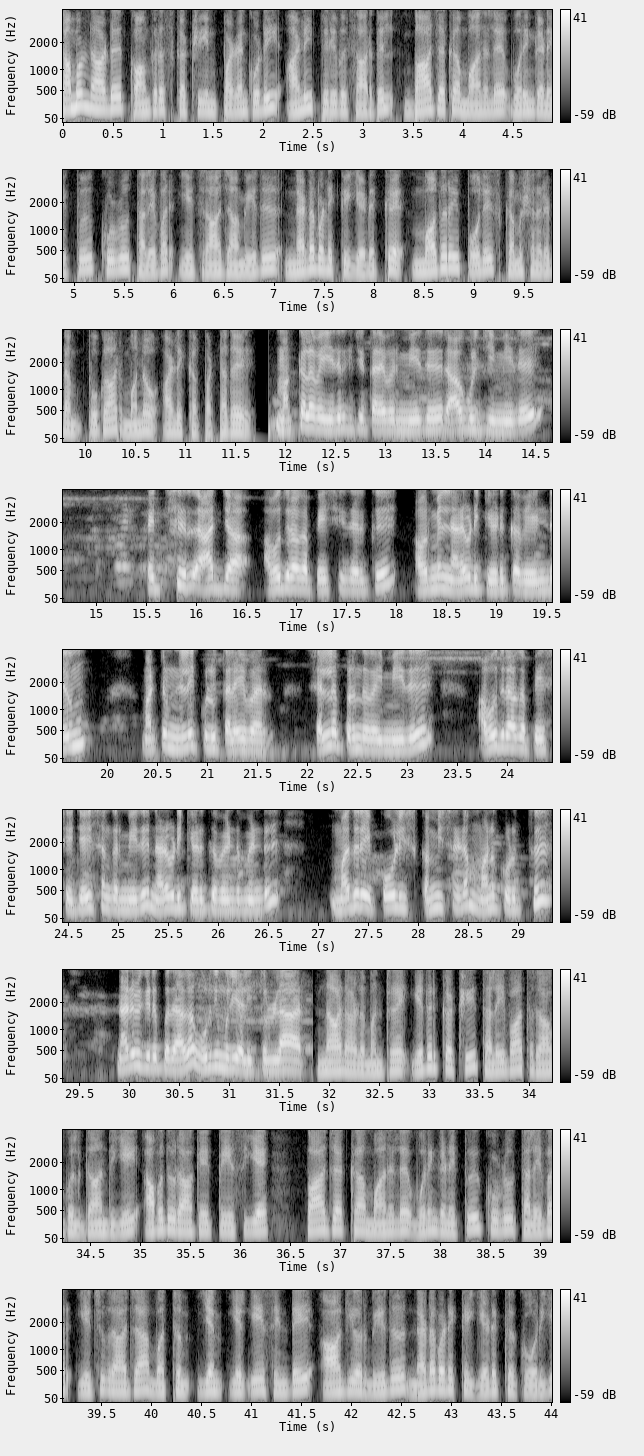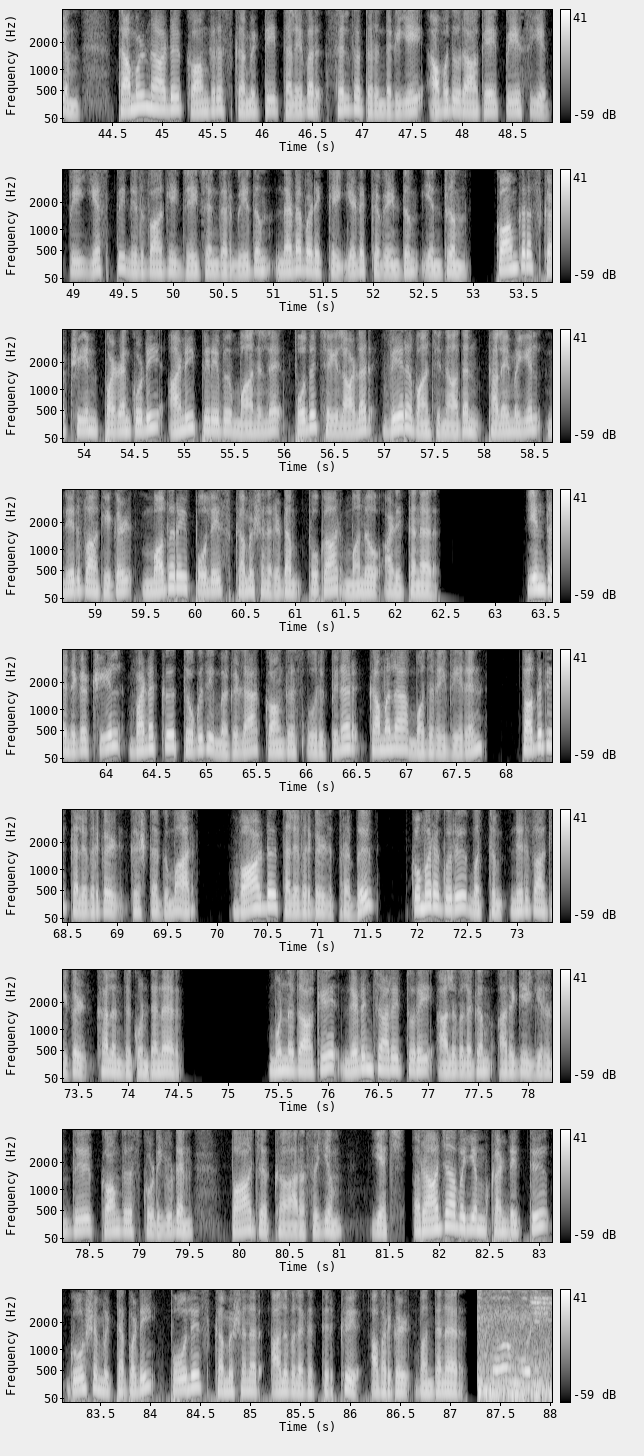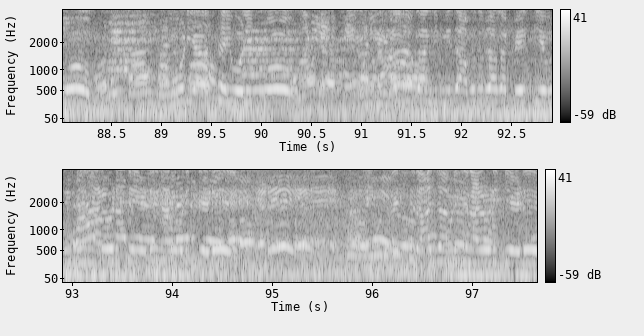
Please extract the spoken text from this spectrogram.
தமிழ்நாடு காங்கிரஸ் கட்சியின் பழங்குடி அணி பிரிவு சார்பில் பாஜக மாநில ஒருங்கிணைப்பு குழு தலைவர் எச். ராஜா மீது நடவடிக்கை எடுக்க மதுரை போலீஸ் கமிஷனரிடம் புகார் மனு அளிக்கப்பட்டது. மக்களவை எதிர்க்கட்சி தலைவர் மீது ராகுல்ஜி மீது ஹெச் ராஜா அவதூறாக பேசியதற்கு அவர் மேல் நடவடிக்கை எடுக்க வேண்டும். மற்றும் நிலைக்குழு தலைவர் செல்ல பெருந்தகை மீது அவதூறாக பேசிய ஜெய்சங்கர் மீது நடவடிக்கை எடுக்க வேண்டும் என்று மதுரை போலீஸ் கமிஷனரிடம் மனு கொடுத்து நடவடிக்கை எடுப்பதாக உறுதிமொழி அளித்துள்ளார். நாடாளுமன்ற எதிர்க்கட்சி தலைவர் ராகுல் காந்தியை அவதூறாக பேசிய பாஜக மாநில ஒருங்கிணைப்பு குழு தலைவர் யெச்சுராஜா மற்றும் எம் எல் ஏ சிண்டே ஆகியோர் மீது நடவடிக்கை எடுக்க கோரியும் தமிழ்நாடு காங்கிரஸ் கமிட்டி தலைவர் செல்வ பெருந்தகையை அவதூறாக பேசிய பி எஸ் பி நிர்வாகி ஜெய்சங்கர் மீதும் நடவடிக்கை எடுக்க வேண்டும் என்றும் காங்கிரஸ் கட்சியின் பழங்குடி அணி பிரிவு மாநில பொதுச் செயலாளர் வீரவாஞ்சிநாதன் தலைமையில் நிர்வாகிகள் மதுரை போலீஸ் கமிஷனரிடம் புகார் மனு அளித்தனர். இந்த நிகழ்ச்சியில் வடக்கு தொகுதி மகிழா காங்கிரஸ் உறுப்பினர் கமலா மதுரை வீரன் பகுதி தலைவர்கள் கிருஷ்ணகுமார் வார்டு தலைவர்கள் பிரபு குமரகுரு மற்றும் நிர்வாகிகள் கலந்து கொண்டனர். முன்னதாக நெடுஞ்சாலைத்துறை அலுவலகம் அருகே இருந்து காங்கிரஸ் கொடியுடன் பாஜக அரசையும் எச். ராஜாவையும் கண்டித்து கோஷமிட்டபடி போலீஸ் கமிஷனர் அலுவலகத்திற்கு அவர்கள் வந்தனர். ஒழிப்போம் மோடி அரசை ஒழிப்போம் ராகுல் காந்தி மீது அவதூறாக பேசியவர் நடவடிக்கை எடு நடவடிக்கை எடு. ராஜா மீது நடவடிக்கை எடு.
